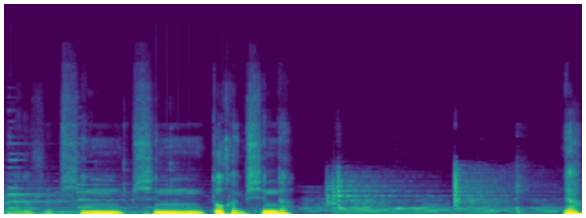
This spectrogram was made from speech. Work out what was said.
大家都是拼拼，都很拼的呀。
